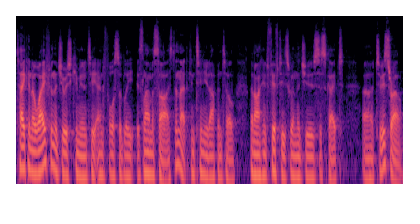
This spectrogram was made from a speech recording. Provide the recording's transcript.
taken away from the Jewish community and forcibly Islamicized. And that continued up until the 1950s when the Jews escaped uh, to Israel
